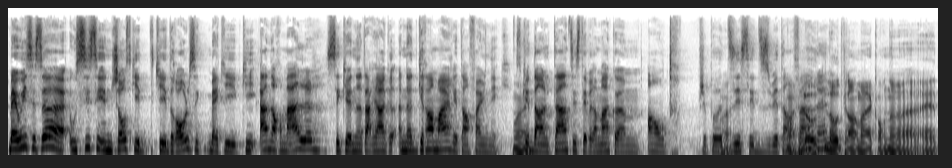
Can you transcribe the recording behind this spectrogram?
Ben oui, c'est ça. Aussi, c'est une chose qui est, qui est drôle, c'est ben, qui, est, qui est anormale, c'est que notre, notre grand-mère est enfant unique. Parce que dans le temps, c'était vraiment comme entre, je sais pas, Ouais. 10 et 18 Ouais, enfants. l'autre grand-mère qu'on a euh, est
